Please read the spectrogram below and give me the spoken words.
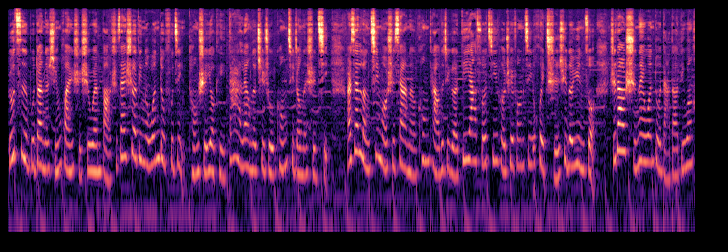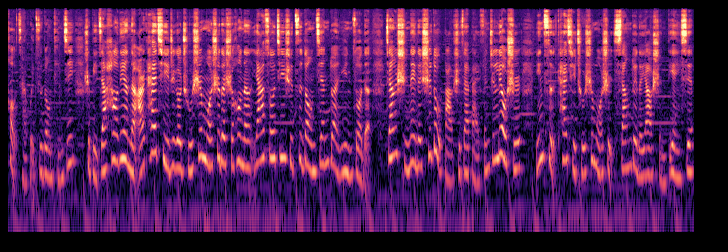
如此不断的循环，使室温保持在设定的温度附近，同时又可以大量的去除空气中的湿气。而在冷气模式下呢，空调的这个低压缩机和吹风机会持续的运作，直到室内温度达到低温后才会自动停机，是比较耗电的。而开启这个除湿模式的时候呢，压缩机是自动。间断运作的，将室内的湿度保持在百分之六十，因此开启除湿模式相对的要省电一些。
